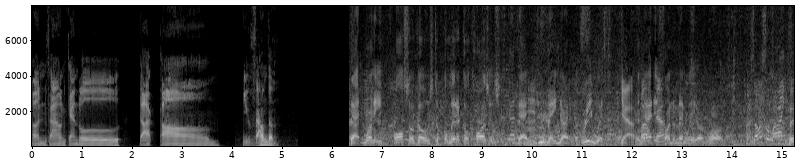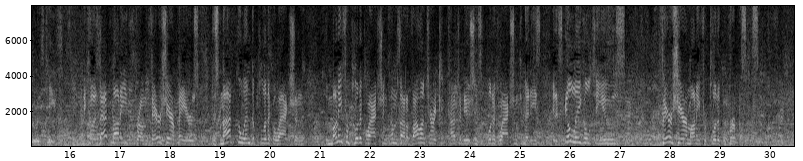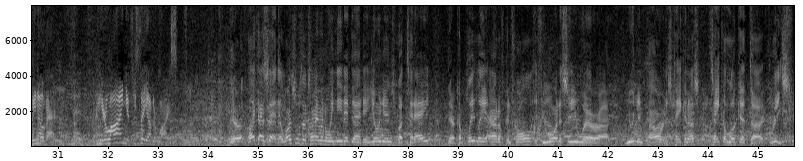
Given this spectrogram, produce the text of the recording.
unfoundcandle.com. You found them. That money also goes to political causes that you may not agree with. Yeah, And well, that is yeah. fundamentally uh, wrong. He's also lying through his teeth because that money from fair share payers does not go into political action. The money for political action comes out of voluntary contributions to political action committees. It is illegal to use fair share of money for political purposes. We know that. And you're lying if you say otherwise. There, like I said, there once was a time when we needed uh, the unions, but today they're completely out of control. If you want to see where uh, union power is taking us, take a look at uh, Greece.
